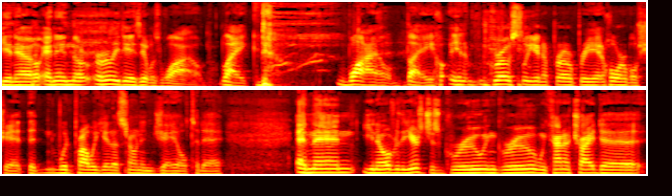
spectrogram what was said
you know, and in the early days, it was wild. Like, wild, like in, grossly inappropriate, horrible shit that would probably get us thrown in jail today. And then, you know, over the years, just grew and grew. And we kind of tried to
